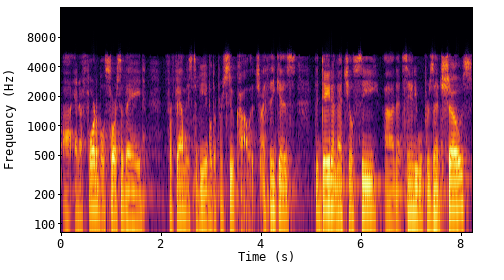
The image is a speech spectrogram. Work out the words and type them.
uh, and affordable source of aid for families to be able to pursue college. I think as the data that you'll see uh, that Sandy will present shows,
